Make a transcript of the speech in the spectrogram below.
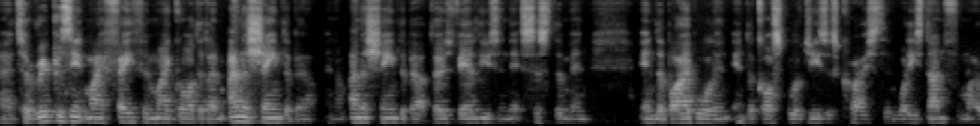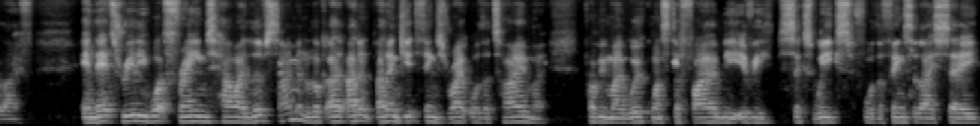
uh, to represent my faith in my God that I'm unashamed about, and I'm unashamed about those values and that system and and the Bible and, and the gospel of Jesus Christ and what He's done for my life. And that's really what frames how I live, Simon. Look, I, I don't I don't get things right all the time. I, probably my work wants to fire me every six weeks for the things that I say.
